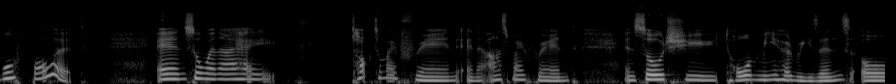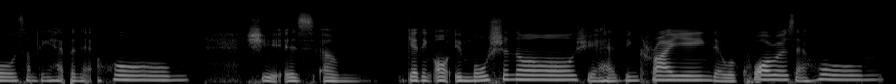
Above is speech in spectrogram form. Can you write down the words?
move forward. And so when I talked to my friend and I asked my friend, and so she told me her reasons. Oh, something happened at home she is um getting all emotional. She has been crying. There were quarrels at home.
